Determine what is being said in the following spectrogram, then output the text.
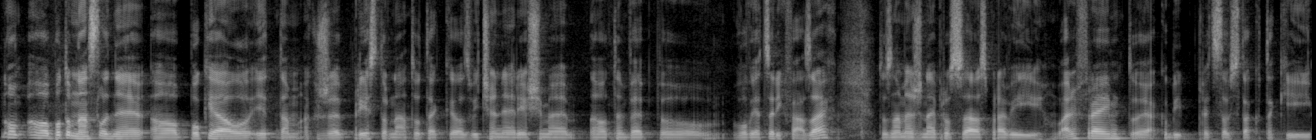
No potom následne, pokiaľ je tam akože priestor na to, tak zvyčajne riešime ten web vo viacerých fázach. To znamená, že najprv sa spraví wireframe, to je akoby, predstav si to ako taký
